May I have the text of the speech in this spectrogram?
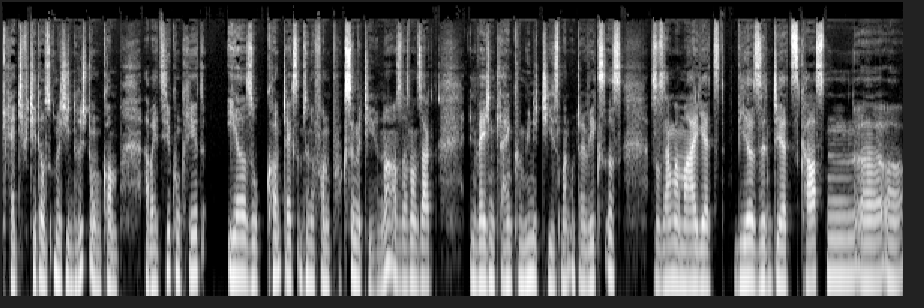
Kreativität aus unterschiedlichen Richtungen kommen. Aber jetzt hier konkret eher so Kontext im Sinne von Proximity, ne? Also dass man sagt, in welchen kleinen Communities man unterwegs ist. So sagen wir mal jetzt, wir sind jetzt Carsten äh,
